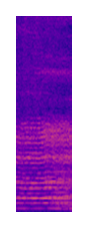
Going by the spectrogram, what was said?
Amém.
